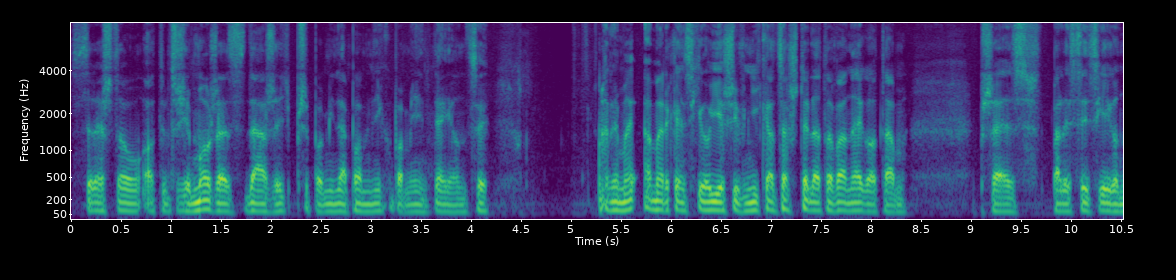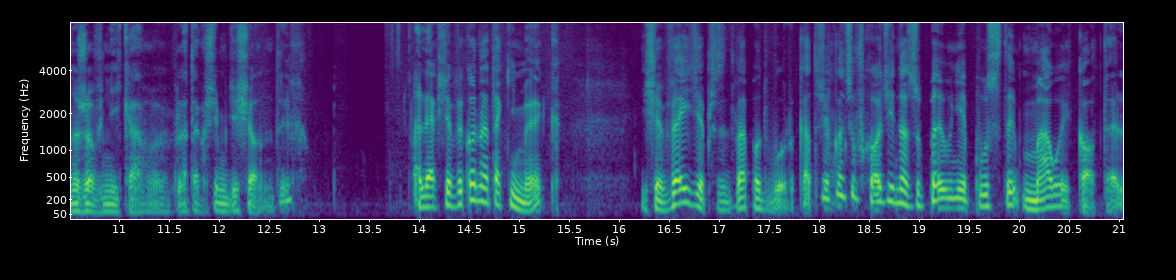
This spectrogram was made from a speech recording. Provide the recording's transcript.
Zresztą o tym, co się może zdarzyć, przypomina pomnik upamiętniający amerykańskiego jeszywnika zasztylatowanego tam przez palestyńskiego nożownika w latach 80. Ale jak się wykona taki myk i się wejdzie przez dwa podwórka, to się w końcu wchodzi na zupełnie pusty, mały kotel.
